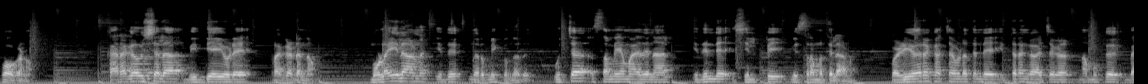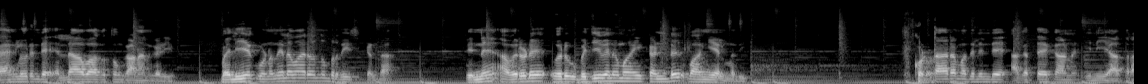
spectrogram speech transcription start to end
പോകണം. കരകൗശല വിദ്യയുടെ പ്രകടനം. മുളയിലാണ് ഇത് നിർമ്മിക്കുന്നത്. ഉച്ച സമയമായതിനാൽ ഇതിന്റെ ശില്പി വിശ്രമത്തിലാണ്. വഴിയോര കച്ചവടത്തിന്റെ ഇത്തരം കാഴ്ചകൾ നമുക്ക് ബാംഗ്ലൂരിന്റെ എല്ലാ ഭാഗത്തും കാണാൻ കഴിയും. വലിയ ഗുണനിലവാരമൊന്നും പ്രതീക്ഷിക്കണ്ട. പിന്നെ അവരുടെ ഒരു ഉപജീവനമായി കണ്ട് വാങ്ങിയാൽ മതി. കൊട്ടാര മതിലിന്റെ അകത്തേക്കാണ് ഇനി യാത്ര.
